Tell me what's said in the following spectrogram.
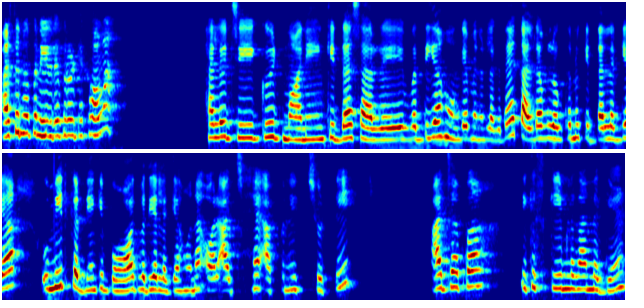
ਅੱਜ ਤੁਹਾਨੂੰ ਪਨੀਰ ਦੇ ਪਰੌਂਠੇ ਖਵਾਵਾਂ ਹੈਲੋ ਜੀ ਗੁੱਡ ਮਾਰਨਿੰਗ ਕਿੱਦਾਂ ਸਾਰੇ ਵਧੀਆ ਹੋਵੋਗੇ ਮੈਨੂੰ ਲੱਗਦਾ ਹੈ ਕੱਲ ਦਾ ਵਲੌਗ ਤੁਹਾਨੂੰ ਕਿੱਦਾਂ ਲੱਗਿਆ ਉਮੀਦ ਕਰਦੀ ਹਾਂ ਕਿ ਬਹੁਤ ਵਧੀਆ ਲੱਗਿਆ ਹੋਣਾ ਔਰ ਅੱਜ ਹੈ ਆਪਣੀ ਛੁੱਟੀ ਅੱਜ ਆਪਾਂ ਇੱਕ ਸਕੀਮ ਲਗਾਉਣ ਲੱਗੇ ਆ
